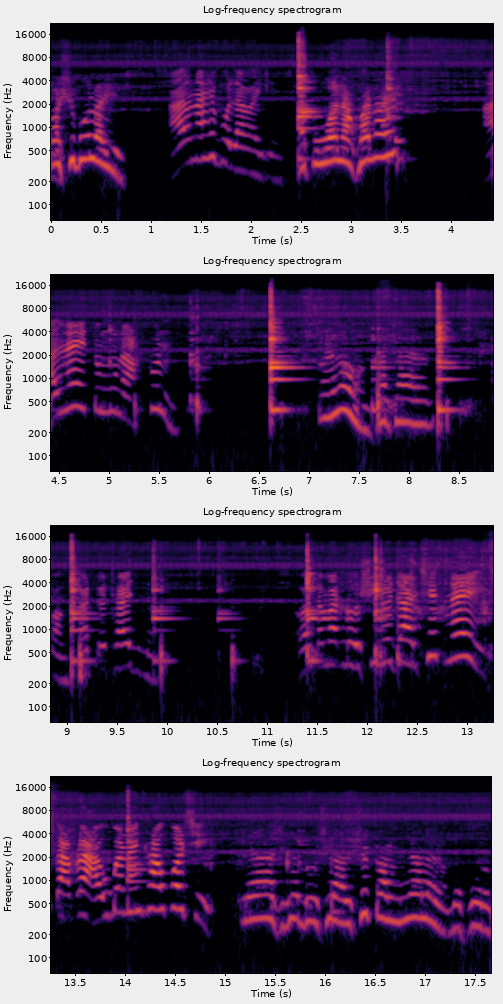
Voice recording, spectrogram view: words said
પછી બોલાવીએ. હાલ નહીં બોલાવાઈએ. આ કુવા નાખવાના હે? હાલ નહીં તો હું નાખું ને. એનો વંકાર થાય. પંખા તો થાય જ ને. હવે તમારે ડોશીનો ચાલશે જ નહીં? તો આપણે આવું બનાવીને ખાવું પડશે. લે ડોશી આવશે કાલ નહીં આલે બપોરે.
